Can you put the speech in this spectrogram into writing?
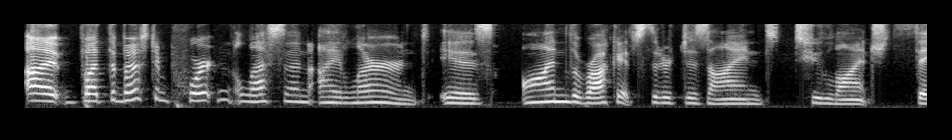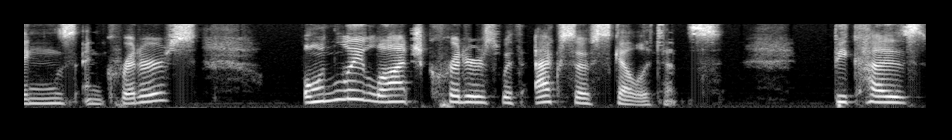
Uh, but the most important lesson I learned is on the rockets that are designed to launch things and critters, only launch critters with exoskeletons because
